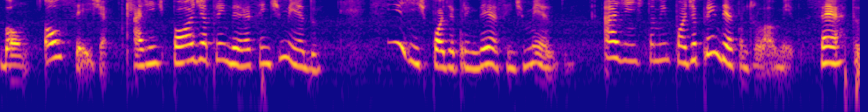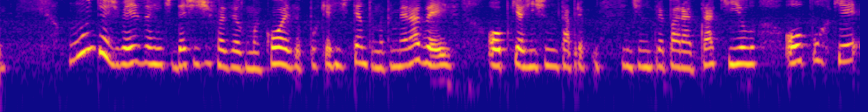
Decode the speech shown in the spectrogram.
Bom, ou seja, a gente pode aprender a sentir medo. Se a gente pode aprender a sentir medo, a gente também pode aprender a controlar o medo, certo? Muitas vezes a gente deixa de fazer alguma coisa porque a gente tentou na primeira vez, ou porque a gente não está se sentindo preparado para aquilo, ou porque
